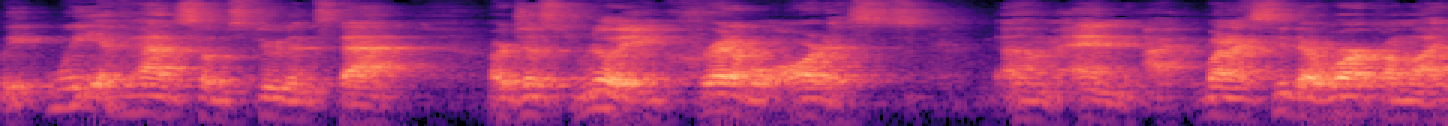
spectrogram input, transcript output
We, we have had some students that are just really incredible artists. Um, and I, when I see their work, I'm like,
